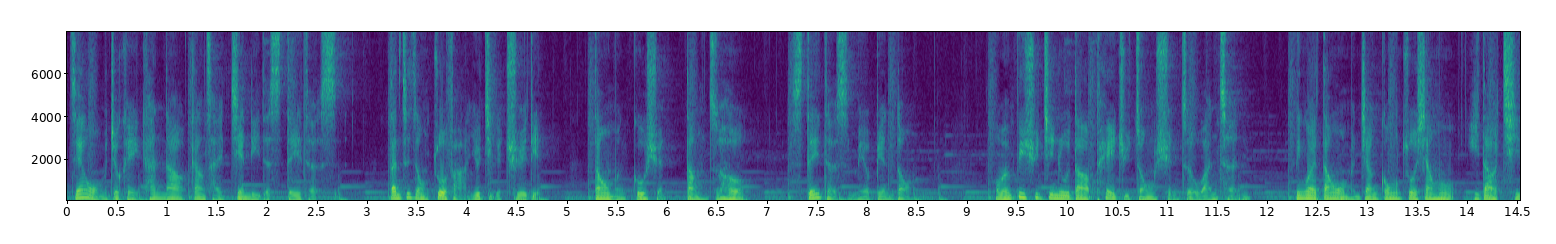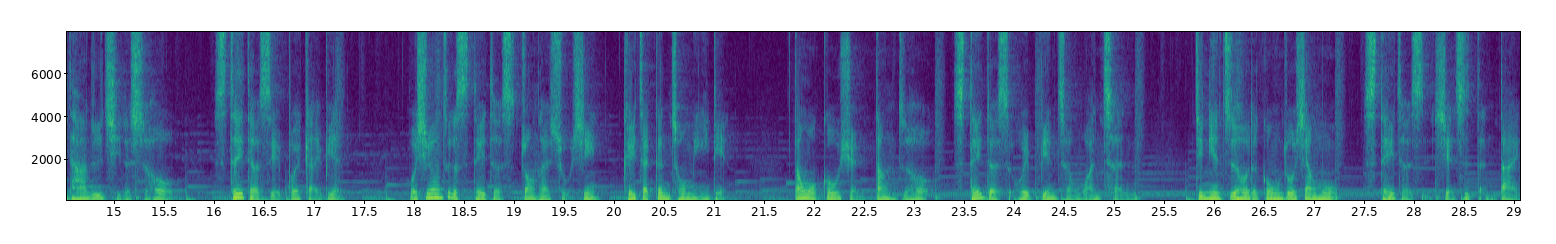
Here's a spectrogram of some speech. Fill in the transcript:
这样我们就可以看到刚才建立的 Status。但这种做法有几个缺点：当我们勾选 down 之后，Status 没有变动，我们必须进入到 Page 中选择完成。另外，当我们将工作项目移到其他日期的时候，Status 也不会改变。我希望这个 Status 状态属性。可以再更聪明一点。当我勾选 Done 之后，Status 会变成完成。今天之后的工作项目 Status 显示等待。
